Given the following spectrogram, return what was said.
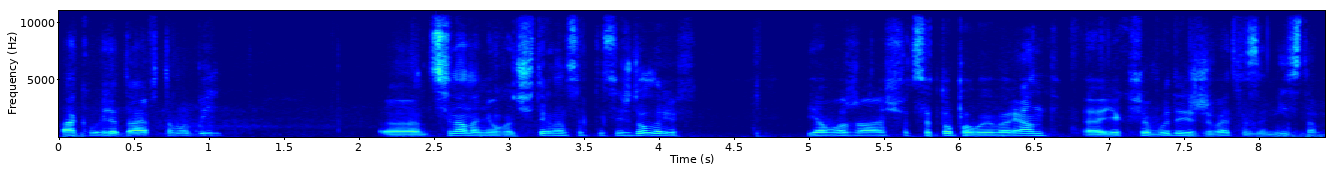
так виглядає автомобіль. Е, Ціна на нього 14 тисяч доларів. Я вважаю, що це топовий варіант. Е, Якщо ви десь живете за містом,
